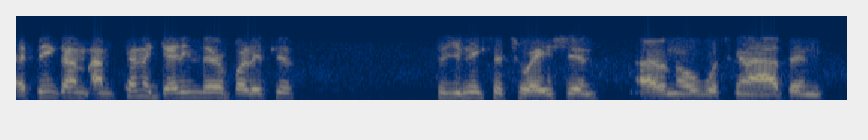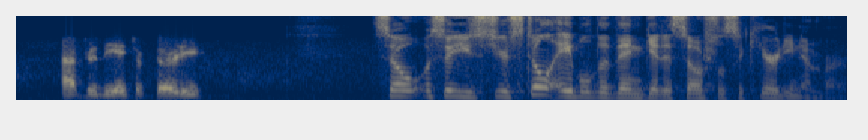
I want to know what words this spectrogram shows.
I think I'm I'm kind of getting there, but it's just it's a unique situation. I don't know what's gonna happen after the age of 30. So, so you, are still able to then get a social security number.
